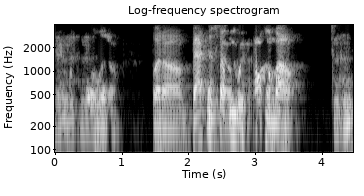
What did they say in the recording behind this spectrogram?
and mm-hmm. with them. But um, back to That's something so we were talking about. Mm-hmm.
